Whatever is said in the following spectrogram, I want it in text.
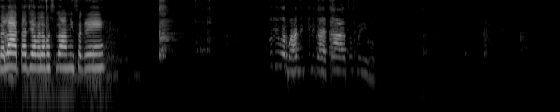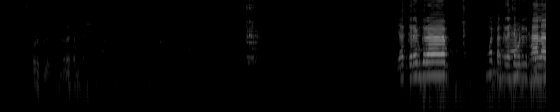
चला आता जेवायला बसलो आम्ही सगळे. चुलीवर भाजी केली काय काळाच लई होत थोडं थोडं रस्सा बी टाक. या गरम गरम मटण बकऱ्याचे मटण खायला.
